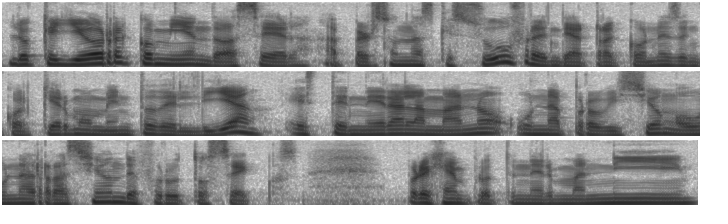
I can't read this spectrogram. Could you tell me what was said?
Lo que yo recomiendo hacer a personas que sufren de atracones en cualquier momento del día es tener a la mano una provisión o una ración de frutos secos. Por ejemplo, tener maní,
